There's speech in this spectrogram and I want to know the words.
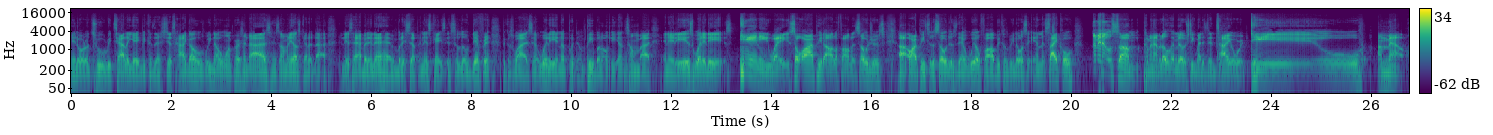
in order to retaliate because that's just how it goes. We know one person dies and somebody else got to die, and this happened and that happened, but except in this case, it's a little different because YSL Woody ended up putting them people on you, I'm talking about, and it is what it is. Anyway, so RP to all fallen soldiers. Uh, RP to the soldiers that will fall because we know it's an endless cycle. Let me know some coming down below. Let me know what you think about this entire ordeal. I'm out.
